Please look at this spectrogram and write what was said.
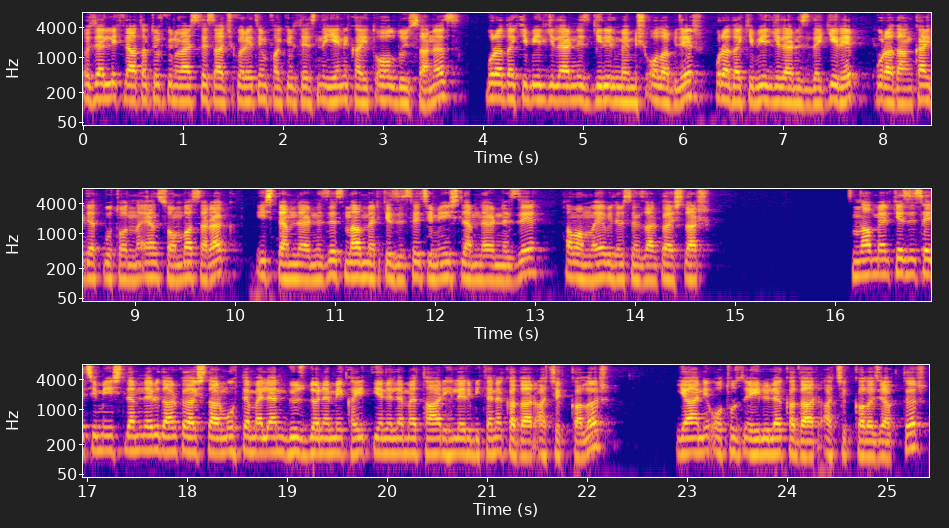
Özellikle Atatürk Üniversitesi Açıköğretim Fakültesinde yeni kayıt olduysanız buradaki bilgileriniz girilmemiş olabilir. Buradaki bilgilerinizi de girip buradan kaydet butonuna en son basarak işlemlerinizi, sınav merkezi seçimi işlemlerinizi tamamlayabilirsiniz arkadaşlar. Sınav merkezi seçimi işlemleri de arkadaşlar muhtemelen güz dönemi kayıt yenileme tarihleri bitene kadar açık kalır. Yani 30 Eylül'e kadar açık kalacaktır.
